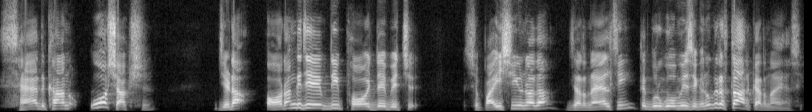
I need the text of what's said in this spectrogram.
ਸੈਦ ਖਾਨ ਉਹ ਸ਼ਖਸ ਜਿਹੜਾ ਔਰੰਗਜ਼ੇਬ ਦੀ ਫੌਜ ਦੇ ਵਿੱਚ ਸਿਪਾਹੀ ਸੀ ਉਹਨਾਂ ਦਾ, ਜਰਨੈਲ ਸੀ ਤੇ ਗੁਰੂ ਗੋਬਿੰਦ ਸਿੰਘ ਨੂੰ ਗ੍ਰਿਫਤਾਰ ਕਰਨ ਆਇਆ ਸੀ।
